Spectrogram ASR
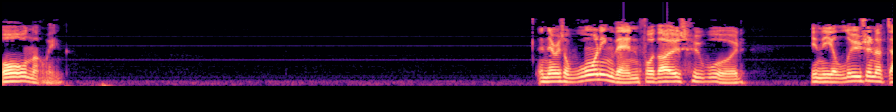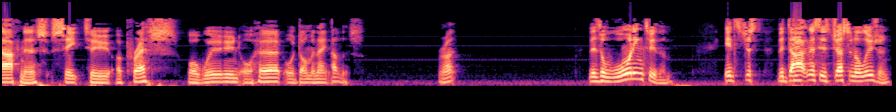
all knowing. And there is a warning then for those who would, in the illusion of darkness, seek to oppress or wound or hurt or dominate others. Right? There's a warning to them. It's just, the darkness is just an illusion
